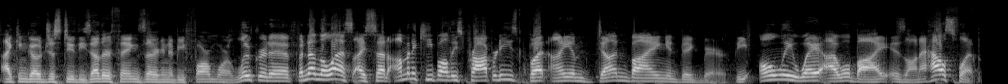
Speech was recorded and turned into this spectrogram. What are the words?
I can go just do these other things that are going to be far more lucrative. But nonetheless, I said I'm going to keep all these properties, but I am done buying in Big Bear. The only way I will buy is on a house flip.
